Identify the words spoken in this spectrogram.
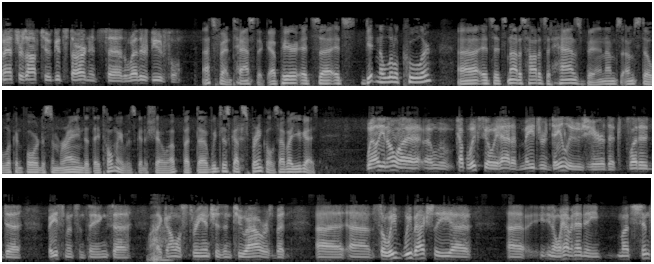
Semester's off to a good start, and it's uh, the weather's beautiful. That's fantastic. Up here, it's uh, it's getting a little cooler. Uh, it's it's not as hot as it has been. I'm I'm still looking forward to some rain that they told me was going to show up, but uh, we just got sprinkles. How about you guys? Well, you know, uh, a couple weeks ago we had a major deluge here that flooded uh, basements and things, uh, wow. like almost three inches in two hours. But uh, uh, so we've we've actually, uh, uh, you know, we haven't had any much since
